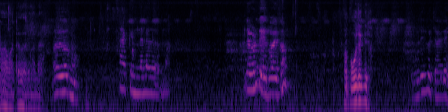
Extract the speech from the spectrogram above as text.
ആ മറ്റേ തരുന്നല്ലേ? ഇന്നലെ പൂജയ്ക്ക്. ഊരി വെച്ചാലേ.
